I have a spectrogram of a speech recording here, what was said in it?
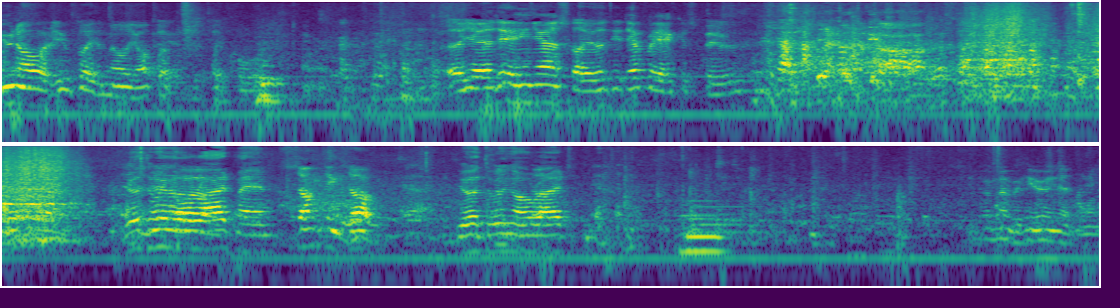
You know it, you play the melody, I'll play, just play chords. Ja, det en, jeg har skrevet, det er derfor, jeg ikke kan spille. You're doing all right, man. Something's up. You're doing all right. I remember hearing that one.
